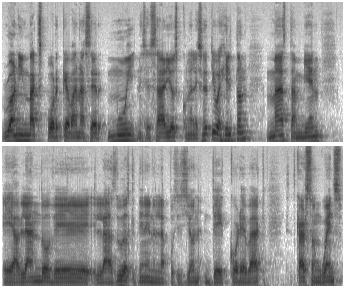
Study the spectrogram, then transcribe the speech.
running backs, porque van a ser muy necesarios con la lesión de T.Y. Hilton, más también eh, hablando de las dudas que tienen en la posición de coreback. Carson Wentz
